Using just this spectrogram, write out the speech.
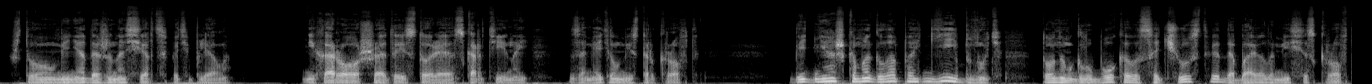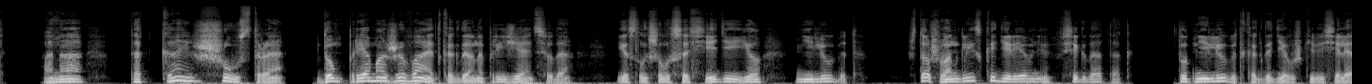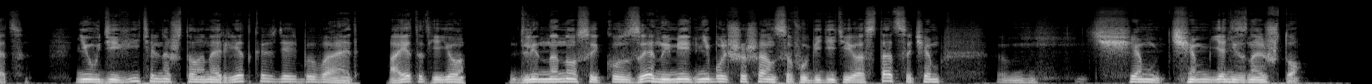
что у меня даже на сердце потеплело. «Нехорошая эта история с картиной», — заметил мистер Крофт. «Бедняжка могла погибнуть», тоном глубокого сочувствия добавила миссис Крофт. Она такая шустрая. Дом прямо оживает, когда она приезжает сюда. Я слышала, соседи ее не любят. Что ж, в английской деревне всегда так. Тут не любят, когда девушки веселятся. Неудивительно, что она редко здесь бывает, а этот ее длинноносый кузен имеет не больше шансов убедить ее остаться, чем... чем... чем я не знаю что.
